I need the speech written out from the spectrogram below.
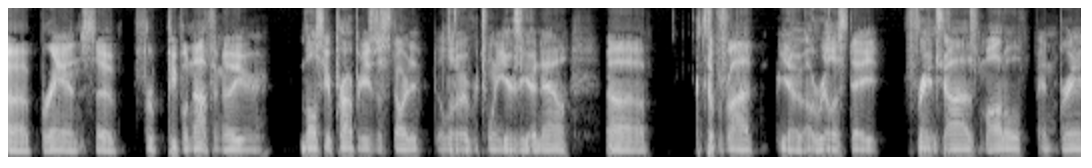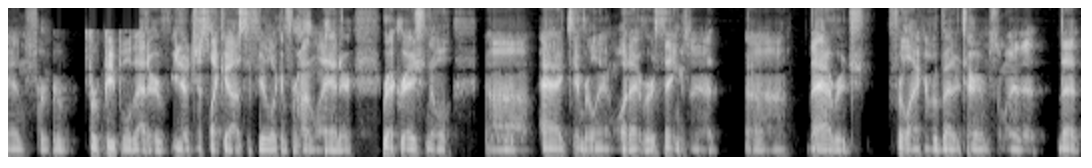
uh, brands. So for people not familiar, Oak properties was started a little over 20 years ago now uh, to provide you know a real estate franchise model and brand for for people that are you know just like us if you're looking for hunt land or recreational uh, ag timberland whatever things that uh, the average for lack of a better term somebody that that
